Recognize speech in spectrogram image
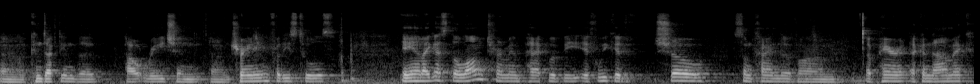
uh, conducting the outreach and um, training for these tools. And I guess the long-term impact would be if we could show some kind of um, apparent economic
